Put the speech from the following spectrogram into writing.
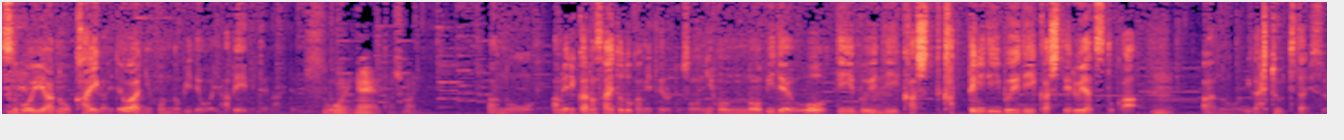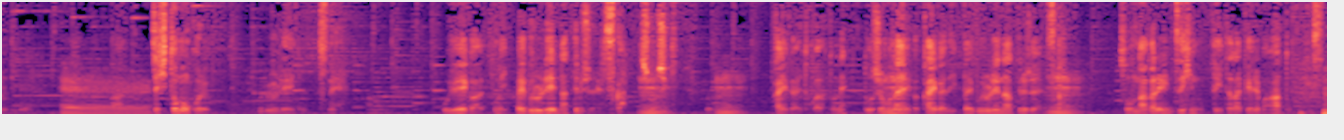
すごいあの海外では日本のビデオはやべえみたいになってる。んですすごいね、確かに。あのアメリカのサイトとか見てるとその日本のビデオを DVD 化し、勝手に DVD 化してるやつとかうん。あの意外と売ってたりするんで、ぜ。ひともこれブルーレイでですねあのこういう映画今いっぱいブルーレイになってるじゃないですか正直、うん。海外とかだとねどうしようもない映画、海外でいっぱいブルーレイになってるじゃないですか、うん。その流れにぜひ乗っていただければなと思います、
